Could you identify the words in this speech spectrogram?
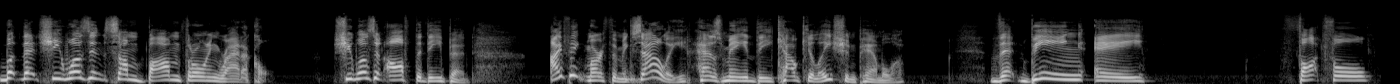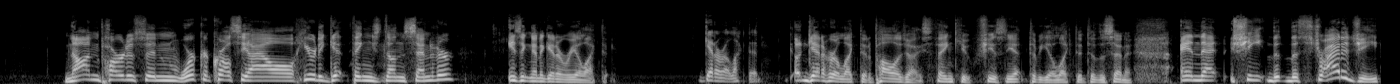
But that she wasn't some bomb throwing radical. She wasn't off the deep end. I think Martha McSally has made the calculation, Pamela, that being a thoughtful, nonpartisan, work across the aisle, here to get things done senator isn't going to get her reelected. Get her elected. Uh, get her elected. Apologize. Thank you. She's yet to be elected to the Senate. And that she, the, the strategy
